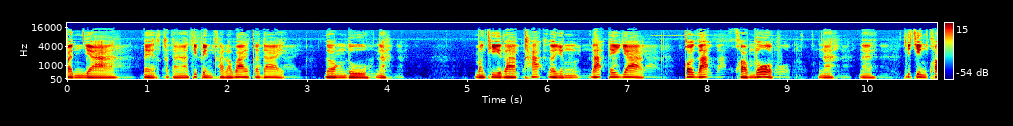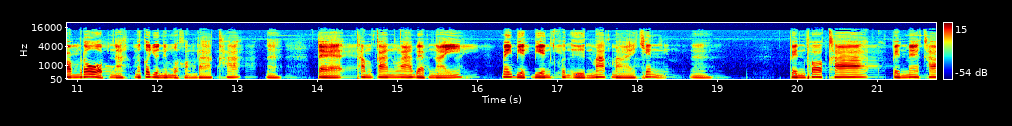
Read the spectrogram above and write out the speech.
ปัญญาในฐานะที่เป็นคารวะก็ได้ ลองดูนะ บางทีราคะเรายังละได้ยาก ก็ละความโลภนะนะที่จริงความโลภนะมันก็อยู่ในหมวดของราคะนะแต่ทำการงานแบบไหนไม่เบียดเบียนคนอื่นมากมาย เช่นนะเป็นพ่อค้าเป็นแม่ค้า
